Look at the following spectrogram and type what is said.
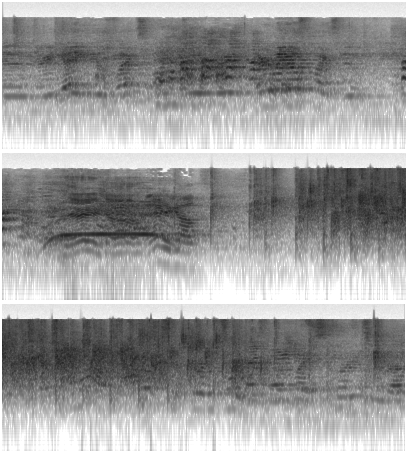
two, three. Yeah, you can do flex. Everybody else flex too. There you go. There you go. Place 32 reps. I'll show you the right hand, not your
